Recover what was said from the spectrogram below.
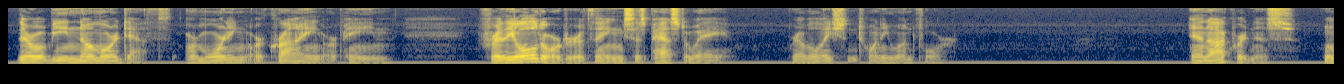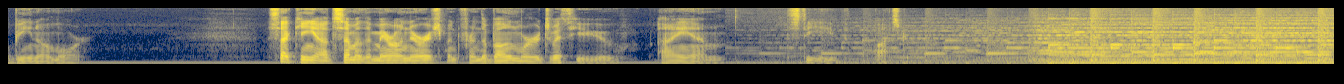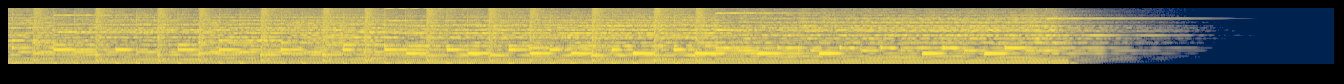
There will be no more death, or mourning, or crying, or pain, for the old order of things has passed away. Revelation 21 4. And awkwardness will be no more. Sucking out some of the marrow nourishment from the bone words with you, I am Steve Boster.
